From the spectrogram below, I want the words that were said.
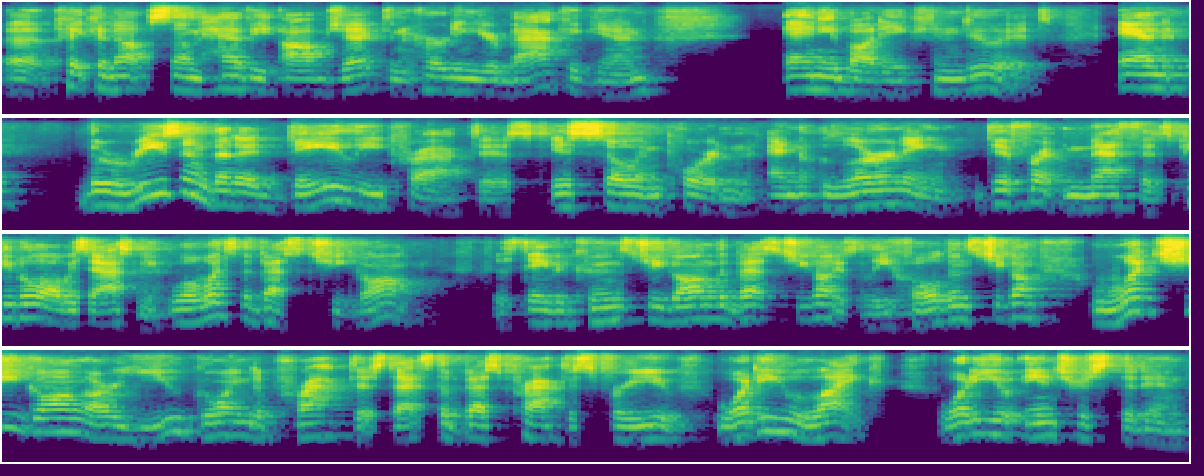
uh, picking up some heavy object and hurting your back again. Anybody can do it. And the reason that a daily practice is so important and learning different methods, people always ask me, well, what's the best Qigong? Is David Coon's Qigong the best Qigong? Is Lee Holden's Qigong? What Qigong are you going to practice? That's the best practice for you. What do you like? What are you interested in?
